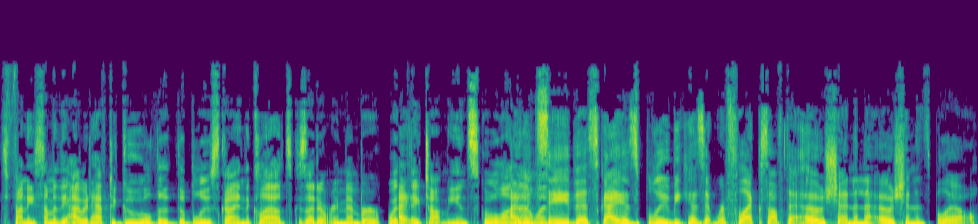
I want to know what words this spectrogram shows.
It's funny. Some of the I would have to Google the the blue sky and the clouds because I don't remember what I- they taught me in school on I that would one. say the sky is blue because it reflects off the ocean, and the ocean is blue.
